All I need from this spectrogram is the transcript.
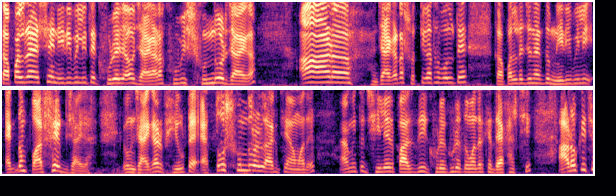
কাপালরা এসে নিরিবিলিতে ঘুরে যাও, জায়গাটা খুবই সুন্দর জায়গা। আর জায়গাটা সত্যি কথা বলতে কাপালদের জন্য একদম নিরিবিলি, একদম পারফেক্ট জায়গা। এবং জায়গার ভিউটা এত সুন্দর লাগছে আমাদের। আমি তো ঝিলের পাশ দিয়ে ঘুরে ঘুরে তোমাদেরকে দেখাচ্ছি। আরও কিছু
